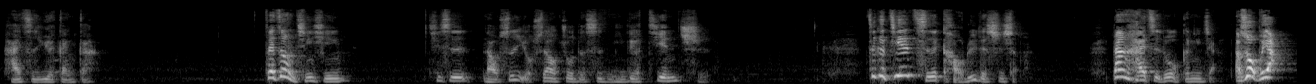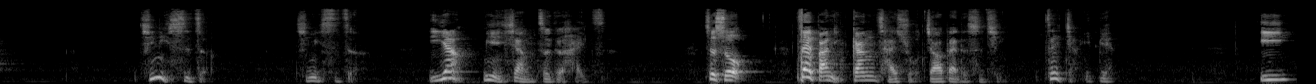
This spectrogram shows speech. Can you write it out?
孩子越尴尬。在这种情形，其实老师有时要做的是你的坚持。这个坚持考虑的是什么？当孩子如果跟你讲：“老师，我不要。”请你试着，请你试着，一样面向这个孩子。这时候，再把你刚才所交代的事情再讲一遍。一、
